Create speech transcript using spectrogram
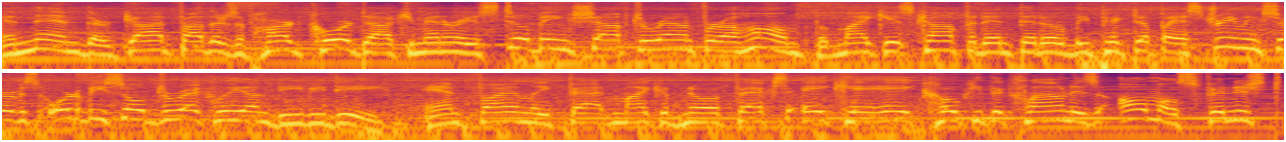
And then their Godfathers of Hardcore documentary is still being shopped around for a home, but Mike is confident that it'll be picked up by a streaming service or to be sold directly on DVD. And finally, Fat Mike of NoFX, aka Cokie the Clown, is almost finished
